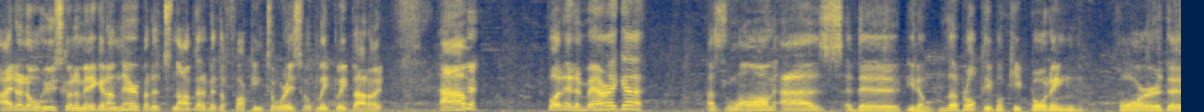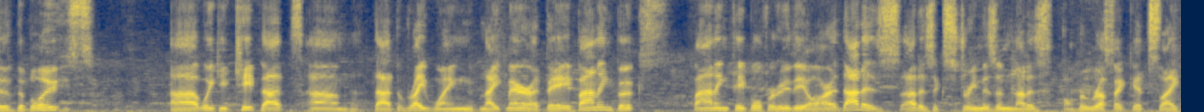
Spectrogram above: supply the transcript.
I don't know who's going to make it on there, but it's not going to be the fucking Tories. So bleep, bleep that out. Um, but in America, as long as the you know liberal people keep voting for the the Blues, uh, we could keep that um, that right wing nightmare at bay. Banning books, banning people for who they are. That is that is extremism. That is horrific. It's like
